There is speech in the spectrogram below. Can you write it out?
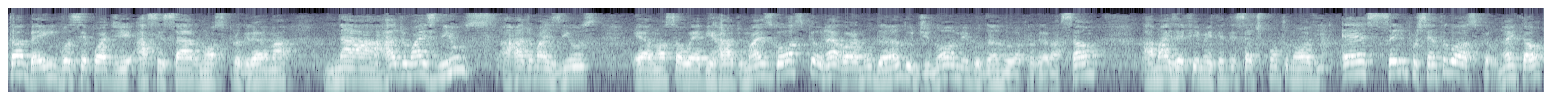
Também você pode acessar o nosso programa na Rádio Mais News. A Rádio Mais News é a nossa web rádio mais gospel, né? agora mudando de nome, mudando a programação. A Mais FM 87.9 é 100% gospel. Né? Então,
